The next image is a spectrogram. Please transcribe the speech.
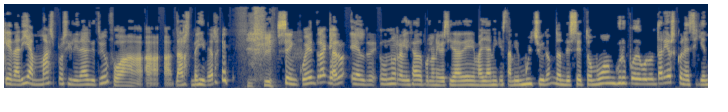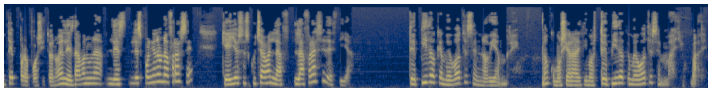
que daría más posibilidades de triunfo a, Darth Vader, se encuentra, claro, el, uno realizado por la Universidad de Miami, que es también muy chulo, donde se tomó a un grupo de voluntarios con el siguiente propósito, ¿no? Les daban una, les, les ponían una frase que ellos escuchaban, la, la frase decía, te pido que me votes en noviembre, ¿no? Como si ahora decimos, te pido que me votes en mayo, vale.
